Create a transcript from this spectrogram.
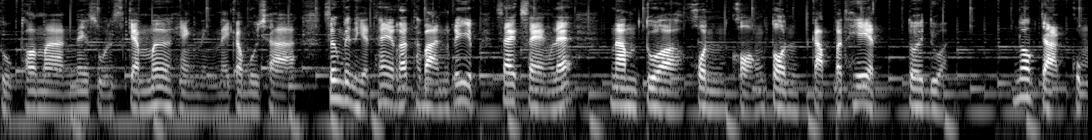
ถูกทรมานในศูนย์สแกมเมอร์แห่งหนึ่งในกัมพูชา ซึ่งเป็นเหตุให้รัฐบาลรีบแทรกแซงและ นำตัวคนของตนกลับประเทศโดยด่วน นอกจากกลุ่ม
